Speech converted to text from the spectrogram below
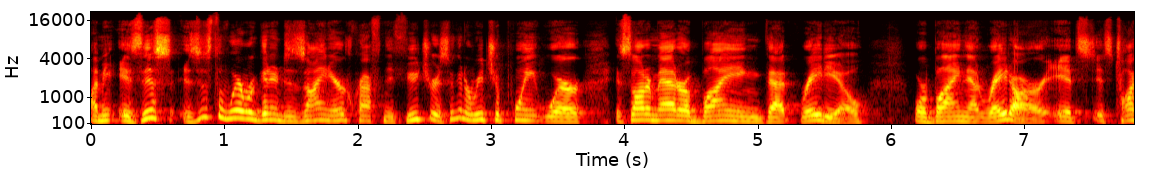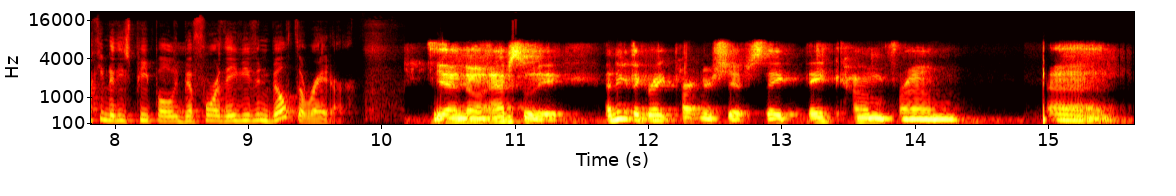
I mean, is this is this the way we're going to design aircraft in the future? Is it going to reach a point where it's not a matter of buying that radio or buying that radar? It's it's talking to these people before they've even built the radar. Yeah, no, absolutely. I think the great partnerships they they come from. Uh,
